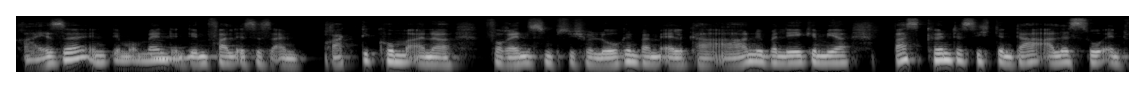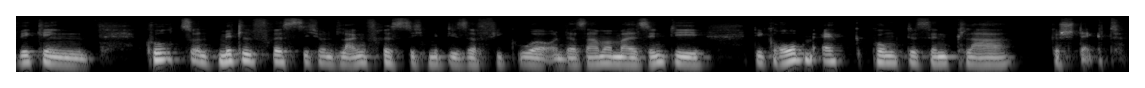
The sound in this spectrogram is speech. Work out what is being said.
Reise in dem Moment. Mhm. In dem Fall ist es ein Praktikum einer forensischen Psychologin beim LKA und überlege mir, was könnte sich denn da alles so entwickeln, kurz- und mittelfristig und langfristig mit dieser Figur? Und da sagen wir mal, sind die, die groben Eckpunkte sind klar gesteckt.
